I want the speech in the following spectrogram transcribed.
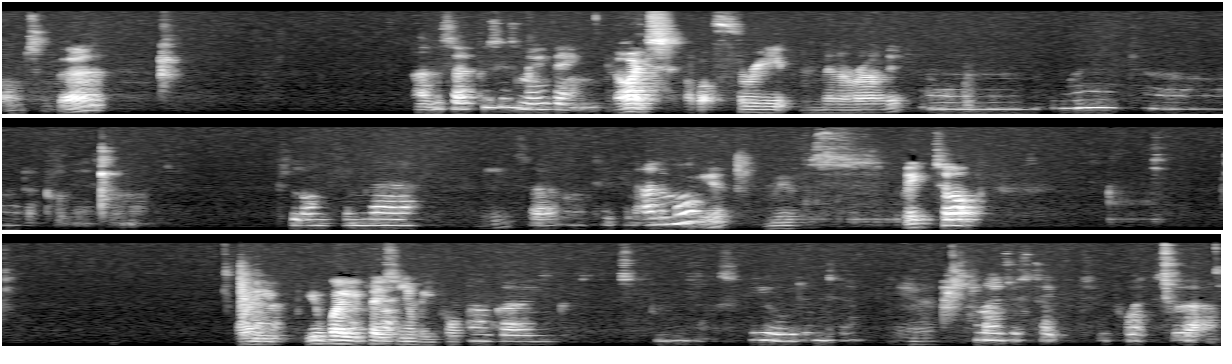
onto there. And the circus is moving. Nice. I've got three men around it. Um, where can I put this one? Plonk him there. So I'll take an animal. Yeah. Move this big top. Where you, you where you placing your meeple? I'm going. That's field, isn't it? Yeah. Can I just take two points for that?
